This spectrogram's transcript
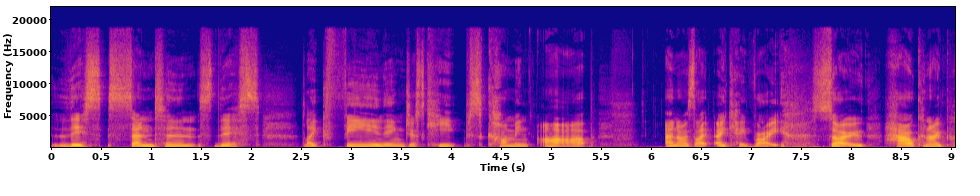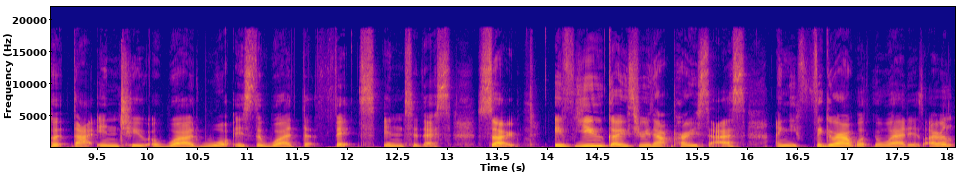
this sentence, this like feeling just keeps coming up and I was like, okay, right. So, how can I put that into a word? What is the word that fits into this? So, if you go through that process and you figure out what your word is, I will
